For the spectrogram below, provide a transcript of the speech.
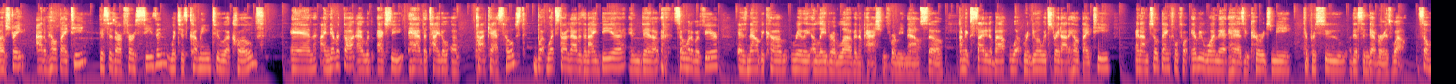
of Straight Out of Health IT. This is our first season, which is coming to a close. And I never thought I would actually have the title of podcast host. But what started out as an idea and then a, somewhat of a fear has now become really a labor of love and a passion for me now. So I'm excited about what we're doing with Straight Out of Health IT. And I'm so thankful for everyone that has encouraged me to pursue this endeavor as well. So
